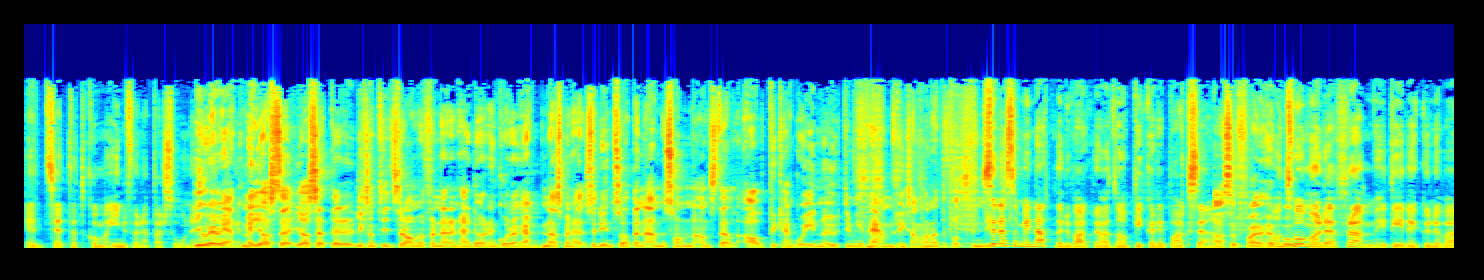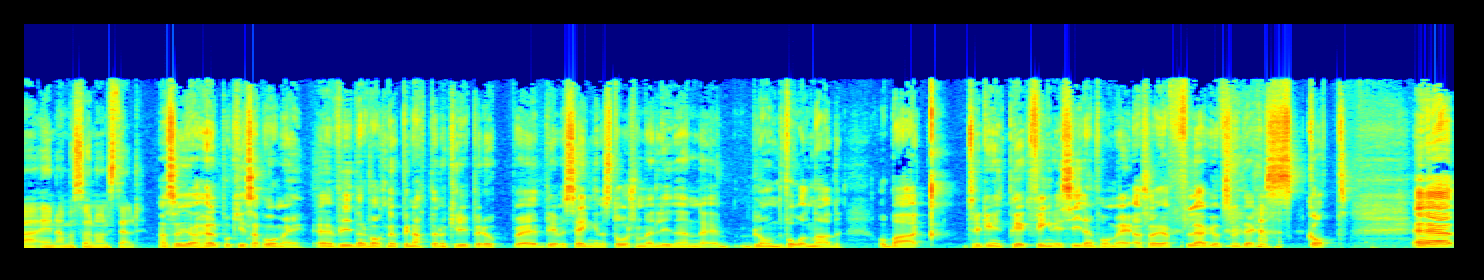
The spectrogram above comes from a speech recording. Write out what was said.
ett sätt att komma in för den här personen. Jo, jag vet, men jag, jag sätter liksom tidsramen för när den här dörren går att öppnas med det här. Så det är inte så att en Amazon-anställd alltid kan gå in och ut i mitt hem. Liksom. Han har inte fått en Så det är som i natt när du vaknade av att någon pickade dig på axeln. Alltså, fan, jag höll Om på- två månader fram i tiden kunde det vara en Amazon-anställd. Alltså, jag höll på att kissa på mig. Eh, vidare vaknar upp i natten och kryper upp eh, bredvid sängen och står som en liten eh, blond vålnad och bara trycker in ett pekfinger i sidan på mig. Alltså, jag flög upp som ett jäkla skott. Eh,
